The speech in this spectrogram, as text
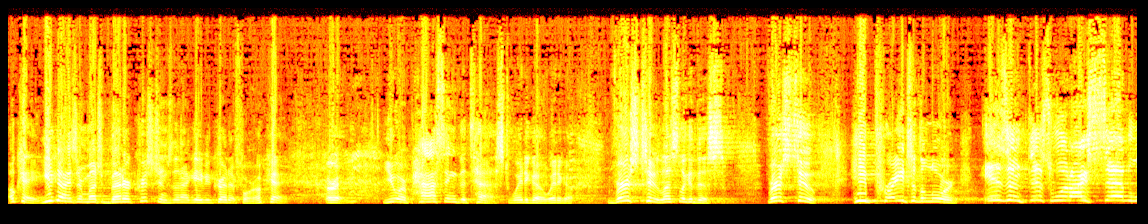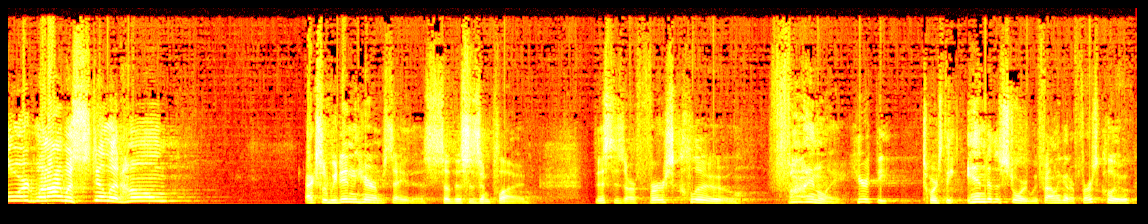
Okay, you guys are much better Christians than I gave you credit for. Okay, all right. You are passing the test. Way to go, way to go. Verse 2, let's look at this. Verse 2, he prayed to the Lord, Isn't this what I said, Lord, when I was still at home? Actually, we didn't hear him say this, so this is implied. This is our first clue. Finally, here at the towards the end of the story, we finally got our first clue.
